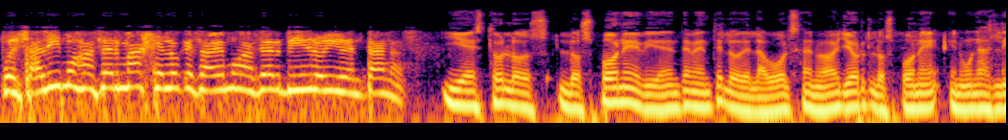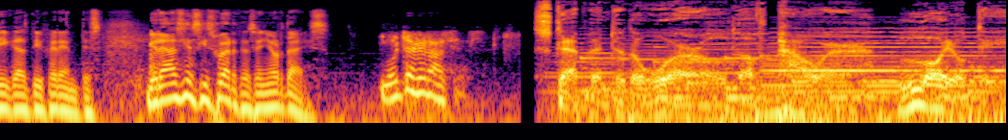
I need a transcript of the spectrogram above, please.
pues salimos a hacer más que lo que sabemos hacer, vidrio y ventanas. Y esto los, los pone, evidentemente, lo de la Bolsa de Nueva York, los pone en unas ligas diferentes. Gracias y suerte, señor Daes. Muchas gracias. Step into the world of power, loyalty,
